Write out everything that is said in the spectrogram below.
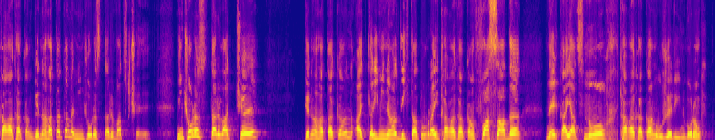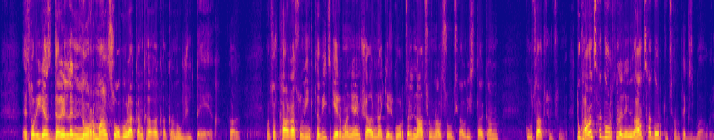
քաղաքական գնահատականը մինչ օրս տրված չէ։ Մինչ օրս տրված չէ գնահատական այդ կրիմինալ դիկտատուրայի քաղաքական ֆասադը ներկայացնող քաղաքական ուժերին, որոնք այսօր իրենց դրել են նորմալ սովորական քաղաքական ուժի տեղ, հա? Ոնց որ 45 թվից Գերմանիայում շարունակեր գործել նացիոնալ սոցիալիստական կուսակցությունը։ Դուք հանցագործներ հանցագործությամբ եք զբաղվել։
